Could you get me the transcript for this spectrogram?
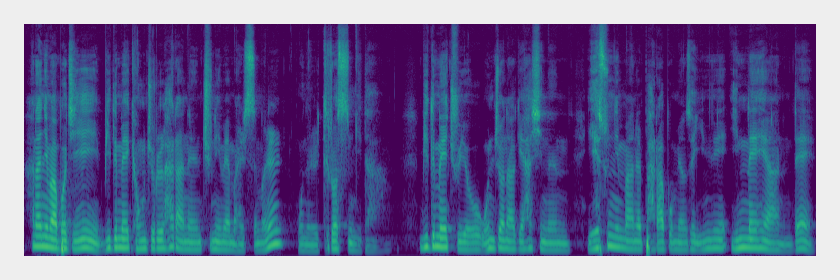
하나님 아버지 믿음의 경주를 하라는 주님의 말씀을 오늘 들었습니다. 믿음의 주요 온전하게 하시는 예수님만을 바라보면서 인내, 해야 하는데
